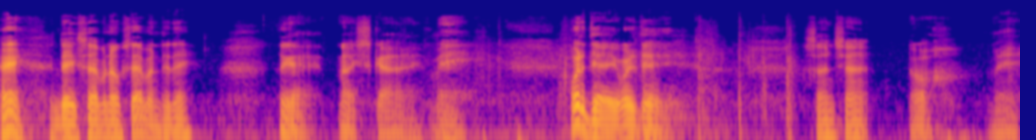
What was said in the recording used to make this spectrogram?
Hey, day 707 today. Look at that. Nice sky. Man. What a day. What a day. Sunshine. Oh, man.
